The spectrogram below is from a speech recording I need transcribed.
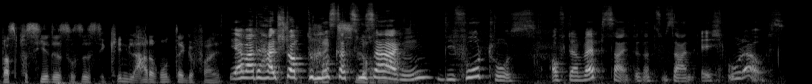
was passiert ist, ist, die Kinnlade runtergefallen. Ja, warte, halt, stopp. Du musst dazu sagen, die Fotos auf der Webseite dazu sahen echt gut aus.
